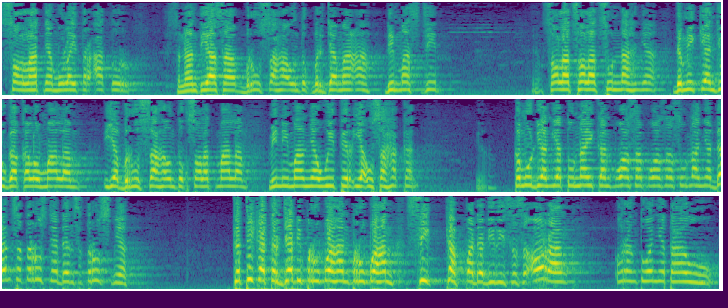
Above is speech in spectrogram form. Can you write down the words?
Solatnya mulai teratur. Senantiasa berusaha untuk berjamaah di masjid. Ya. Solat-solat sunnahnya. Demikian juga kalau malam. Ia berusaha untuk solat malam. Minimalnya witir ia usahakan. Kemudian ia tunaikan puasa-puasa sunnahnya dan seterusnya dan seterusnya. Ketika terjadi perubahan-perubahan sikap pada diri seseorang, orang tuanya tahu.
